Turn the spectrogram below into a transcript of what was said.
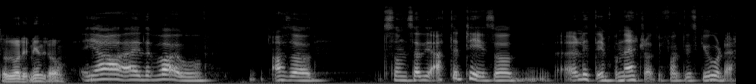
da du var litt mindre òg. Ja, det var jo Altså, sånn sett i ettertid så er jeg litt imponert over at vi faktisk gjorde det.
